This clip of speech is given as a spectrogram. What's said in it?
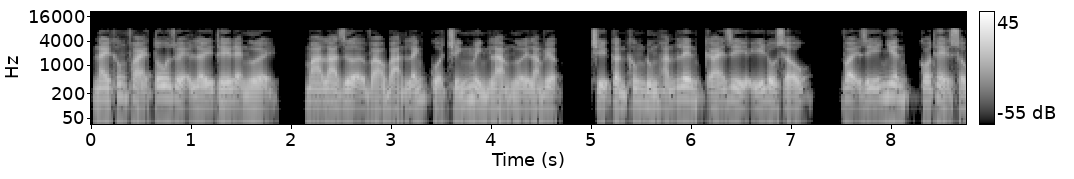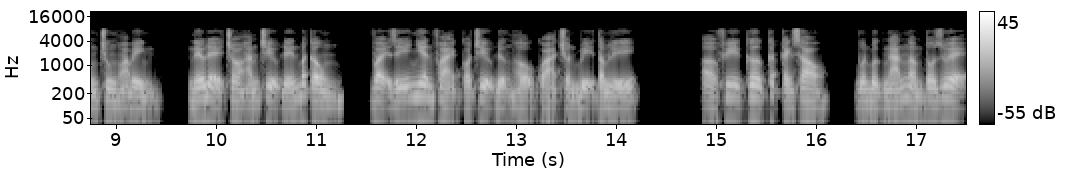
Này không phải Tô Duệ lấy thế đẻ người, mà là dựa vào bản lãnh của chính mình làm người làm việc, chỉ cần không đúng hắn lên cái gì ý đồ xấu, vậy dĩ nhiên có thể sống chung hòa bình, nếu để cho hắn chịu đến bất công, vậy dĩ nhiên phải có chịu đựng hậu quả chuẩn bị tâm lý. Ở phi cơ cất cánh sau, buồn bực ngán ngẩm Tô Duệ,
